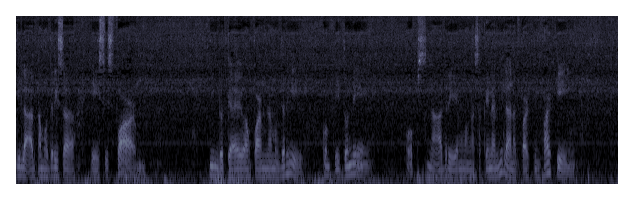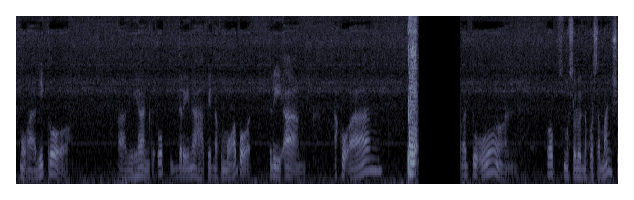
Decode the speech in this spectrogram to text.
Bilaag ta mo diri sa Aces Farm. Nindot kayo ang farm na mo diri. Kompleto ni. Oops, naadri ang mga sakinan nila nagparking parking. Muagi ko. Agihan kay up diri na hapit na kumuabot. Diri ang ako ang Atuon. Oops, musulod na ko sa mansion.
